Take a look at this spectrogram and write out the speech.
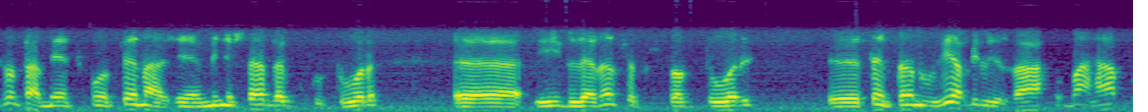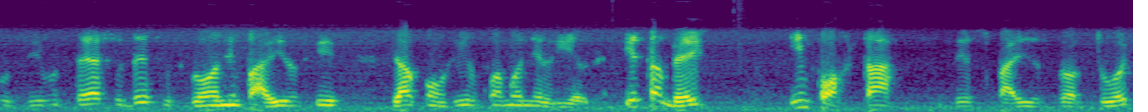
juntamente com o Senagem, o Ministério da Agricultura é, e liderança dos produtores, é, tentando viabilizar o mais rápido possível o teste desses clones em países que já convivem com a monelíase. E também importar desses países produtores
